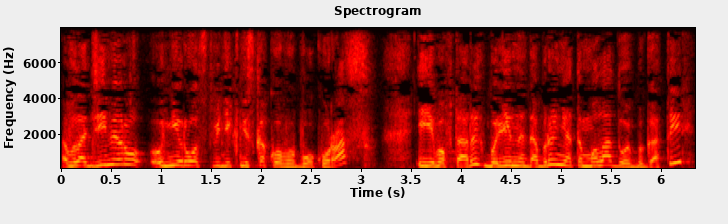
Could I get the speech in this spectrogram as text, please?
Владимиру не родственник ни с какого боку, раз. И, во-вторых, былинный Добрыня – это молодой богатырь.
